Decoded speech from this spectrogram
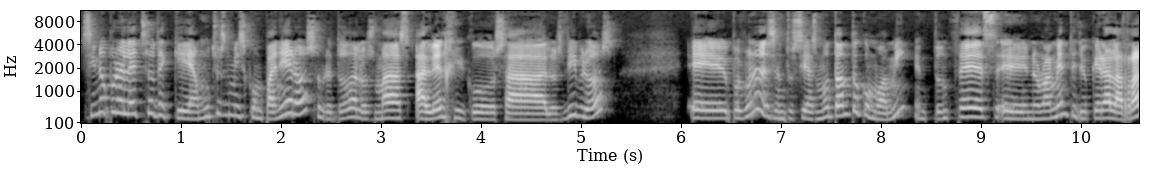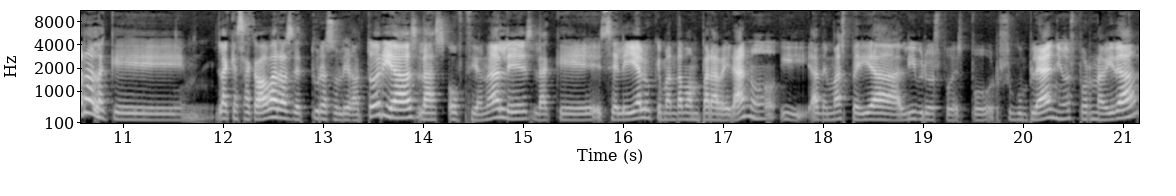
sino por el hecho de que a muchos de mis compañeros, sobre todo a los más alérgicos a los libros, eh, pues bueno, les entusiasmó tanto como a mí. Entonces, eh, normalmente yo que era la rara, la que, la que sacaba las lecturas obligatorias, las opcionales, la que se leía lo que mandaban para verano y además pedía libros pues por su cumpleaños, por Navidad,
